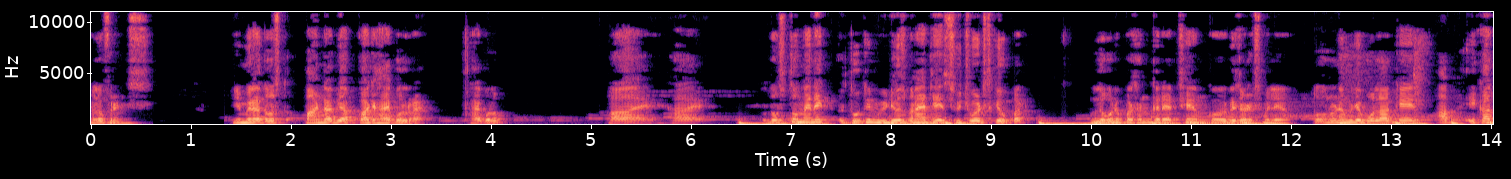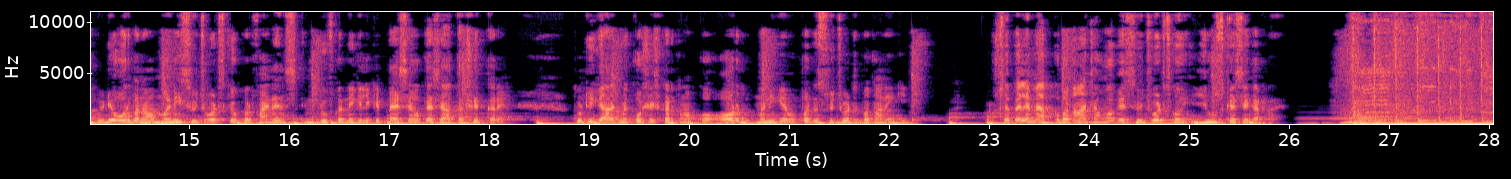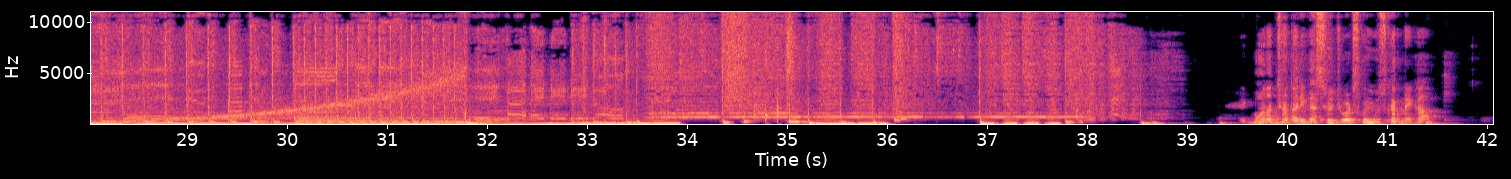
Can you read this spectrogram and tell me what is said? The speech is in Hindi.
हेलो फ्रेंड्स ये मेरा दोस्त पांडा भी आपको आज हाय बोल रहा है। हाय बोलो। हाय हाय। तो दोस्तों, मैंने दो तीन वीडियोस बनाए थे स्विच वर्ड्स के ऊपर। लोगों ने पसंद करे, अच्छे, उनको रिजल्ट्स मिले। तो उन्होंने मुझे बोला कि आप एक आध वीडियो और बनाओ मनी स्विच वर्ड्स के ऊपर फाइनेंस इंप्रूव करने के लिए कि पैसे को कैसे आकर्षित करें। तो ठीक है, आज मैं कोशिश करता हूँ आपको और मनी के ऊपर स्विच वर्ड्स बताने की। उससे पहले मैं आपको बताना चाहूँगा कि स्विच वर्ड्स को यूज़ कैसे करना है। बहुत अच्छा तरीका स्विच वर्ड्स को यूज़ करने का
